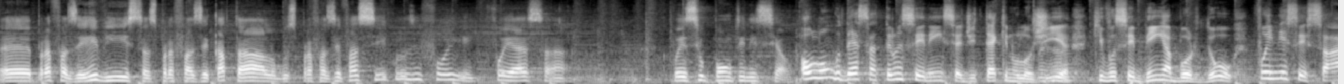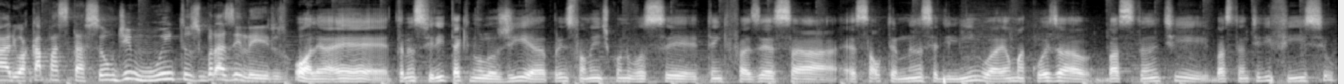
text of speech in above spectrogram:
é, para fazer revistas, para fazer catálogos, para fazer fascículos e foi, foi essa foi esse o ponto inicial. Ao longo dessa transferência de tecnologia uhum. que você bem abordou, foi necessário a capacitação de muitos brasileiros. Olha, é, transferir tecnologia, principalmente quando você tem que fazer essa, essa alternância de língua, é uma coisa bastante, bastante difícil.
